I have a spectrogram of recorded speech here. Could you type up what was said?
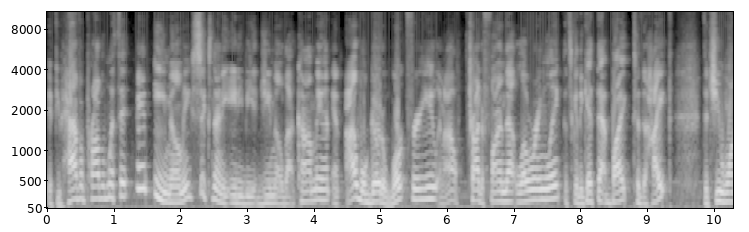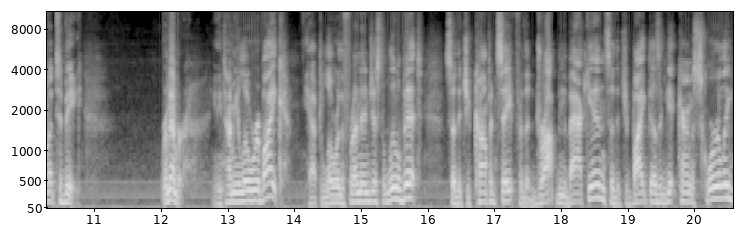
If you have a problem with it, man, email me, 690adv at gmail.com, man, and I will go to work for you and I'll try to find that lowering link that's going to get that bike to the height that you want it to be. Remember, anytime you lower a bike, You have to lower the front end just a little bit so that you compensate for the drop in the back end so that your bike doesn't get kind of squirrely.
